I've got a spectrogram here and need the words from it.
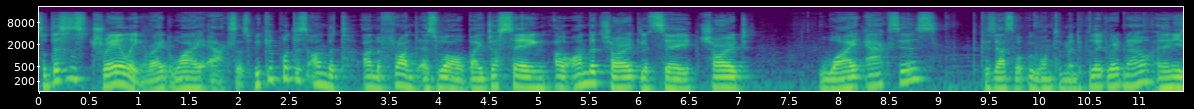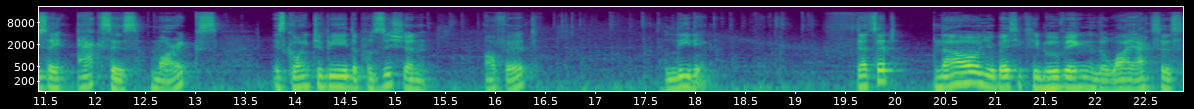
So this is trailing, right? Y-axis. We can put this on the on the front as well by just saying, oh, on the chart, let's say chart Y-axis, because that's what we want to manipulate right now. And then you say axis marks is going to be the position of it leading. That's it. Now you're basically moving the y-axis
